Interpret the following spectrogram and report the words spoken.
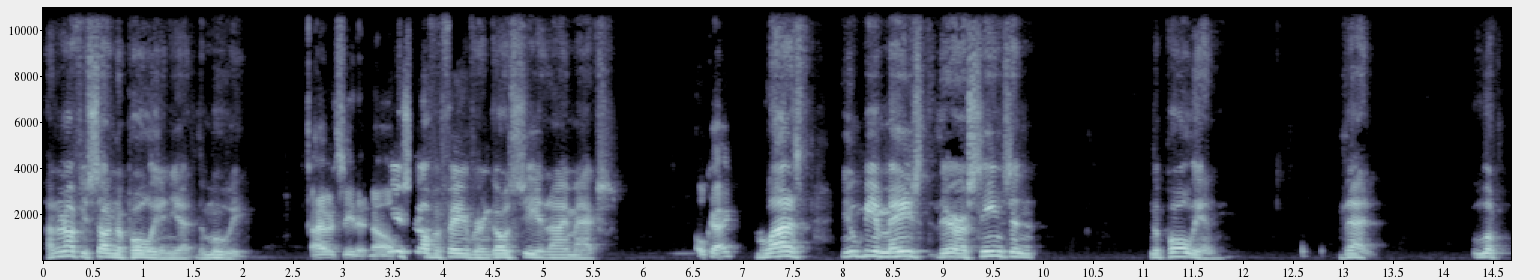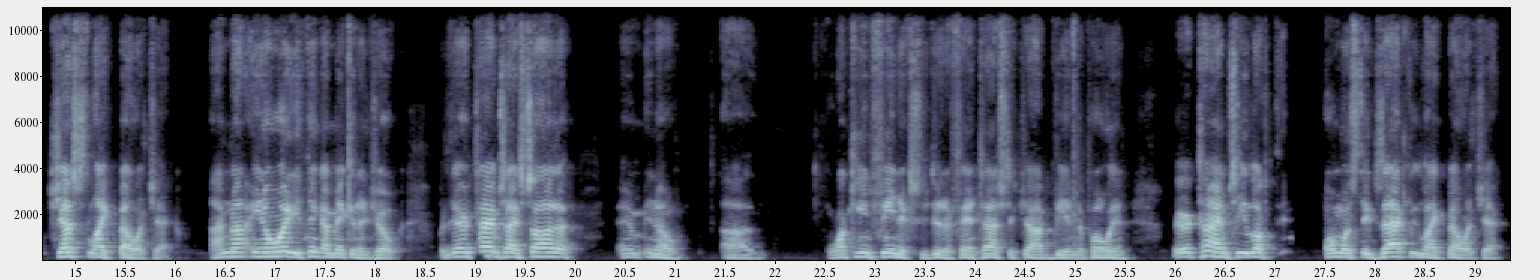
I don't know if you saw Napoleon yet, the movie. I haven't seen it. No. Do yourself a favor and go see it in IMAX. Okay. A lot of you'll be amazed. There are scenes in Napoleon that look just like Belichick. I'm not, you know what? You think I'm making a joke, but there are times I saw the, um, you know, uh, Joaquin Phoenix, who did a fantastic job being Napoleon. There are times he looked almost exactly like Belichick,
